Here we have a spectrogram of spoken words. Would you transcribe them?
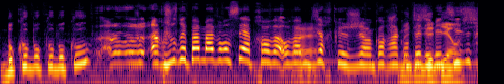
Beaucoup, beaucoup, beaucoup? Alors, alors, je voudrais pas m'avancer, après on va, on va me dire que j'ai encore raconté des bêtises.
